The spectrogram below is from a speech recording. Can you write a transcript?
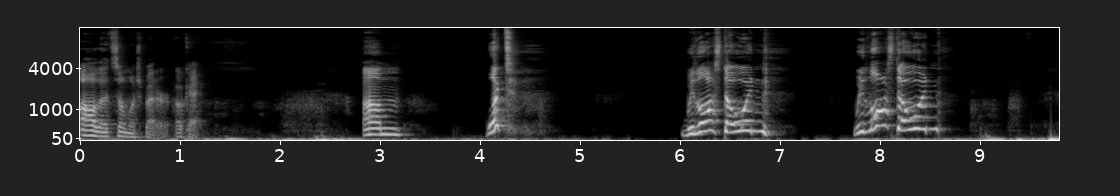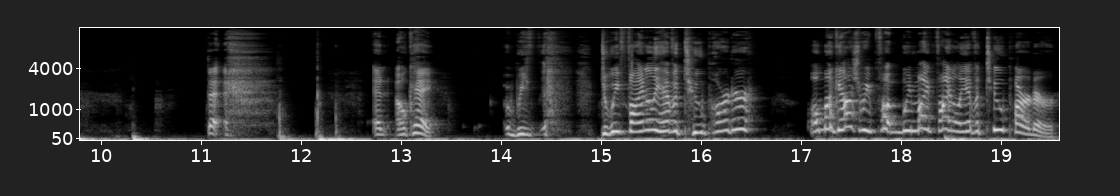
Oh, that's so much better. Okay. Um, what? We lost Owen. We lost Owen. That. And okay, we do we finally have a two-parter? Oh my gosh, we we might finally have a two-parter.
